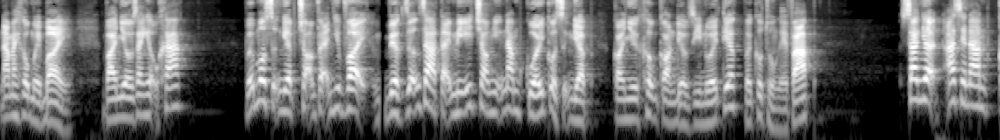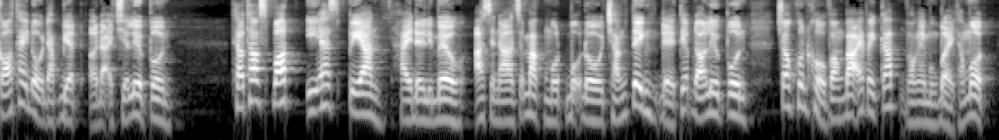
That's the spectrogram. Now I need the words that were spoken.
năm 2017 và nhiều danh hiệu khác với một sự nghiệp trọn vẹn như vậy, việc dưỡng già tại Mỹ trong những năm cuối của sự nghiệp coi như không còn điều gì nuối tiếc với cầu thủ người Pháp. Xác nhận Arsenal có thay đổi đặc biệt ở đại chiến Liverpool. Theo Talksport, ESPN hay Daily Mail, Arsenal sẽ mặc một bộ đồ trắng tinh để tiếp đón Liverpool trong khuôn khổ vòng 3 FA Cup vào ngày 7 tháng 1.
